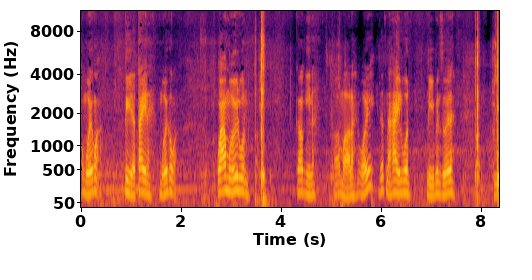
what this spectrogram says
Có mới không ạ? Tì ở tay này mới không ạ? Quá mới luôn. Các ông nhìn này đó, mở này. Ối rất là hay luôn. Lì bên dưới đây. Ừ.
